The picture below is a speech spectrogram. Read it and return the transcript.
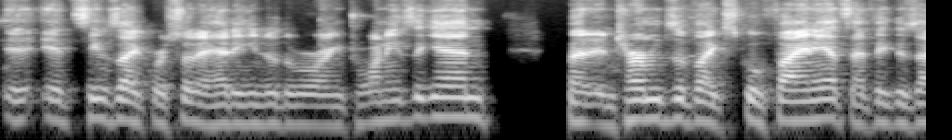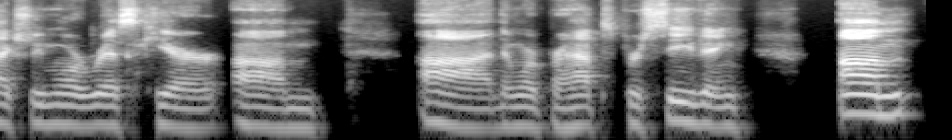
it, it, seems like we're sort of heading into the roaring 20s again but in terms of like school finance i think there's actually more risk here um, uh, than we're perhaps perceiving. Um,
